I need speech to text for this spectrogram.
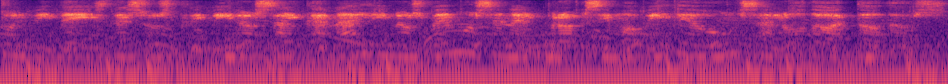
No olvidéis de suscribiros al canal y nos vemos en el próximo vídeo. Un saludo a todos.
